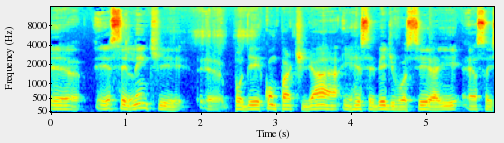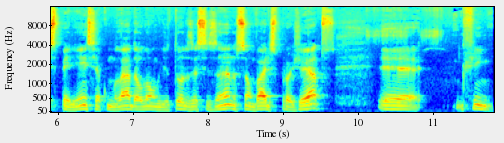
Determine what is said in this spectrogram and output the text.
É, excelente é, poder compartilhar e receber de você aí essa experiência acumulada ao longo de todos esses anos. São vários projetos. É, enfim,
